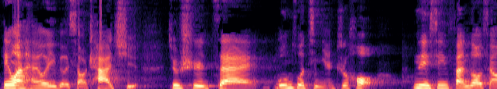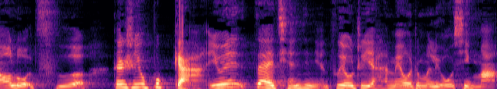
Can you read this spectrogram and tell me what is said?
另外还有一个小插曲，就是在工作几年之后，内心烦躁，想要裸辞，但是又不敢，因为在前几年自由职业还没有这么流行嘛。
